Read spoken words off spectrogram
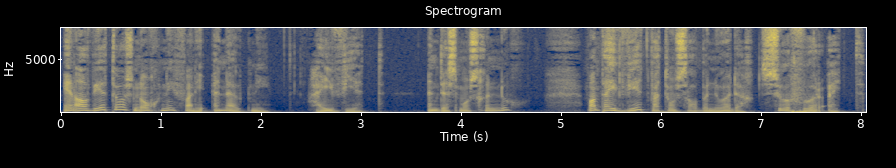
En al weet ons nog nie van die inhoud nie, hy weet. En dis mos genoeg. Want hy weet wat ons sal benodig so vooruit.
